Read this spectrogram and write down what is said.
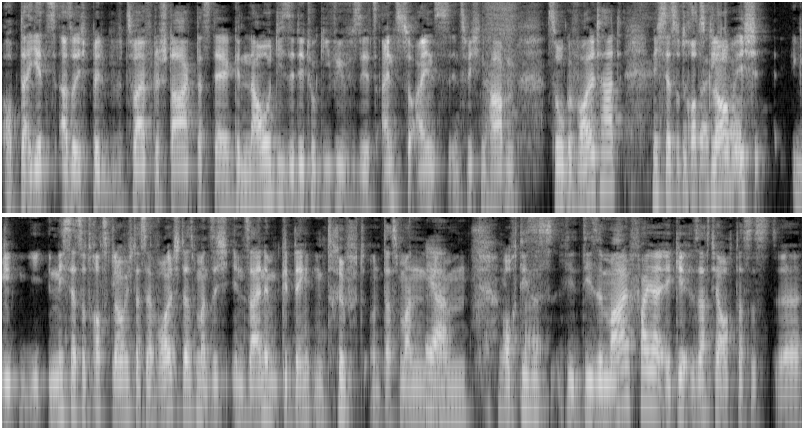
ob da jetzt, also ich bezweifle stark, dass der genau diese Liturgie, wie wir sie jetzt eins zu eins inzwischen haben, so gewollt hat. Nichtsdestotrotz glaube ich, nichtsdestotrotz glaube ich, dass er wollte, dass man sich in seinem Gedenken trifft und dass man ja, ähm, auch dieses, die, diese Mahlfeier, er sagt ja auch, dass es äh,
